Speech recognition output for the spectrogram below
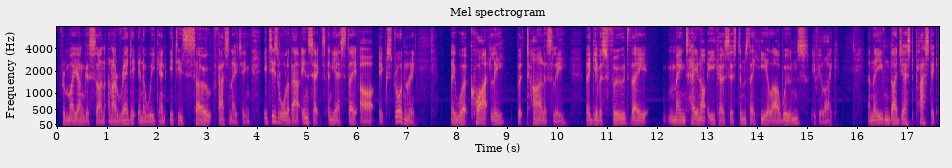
from my youngest son, and I read it in a weekend. It is so fascinating. It is all about insects, and yes, they are extraordinary. They work quietly but tirelessly. They give us food. They maintain our ecosystems. They heal our wounds, if you like. And they even digest plastic.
